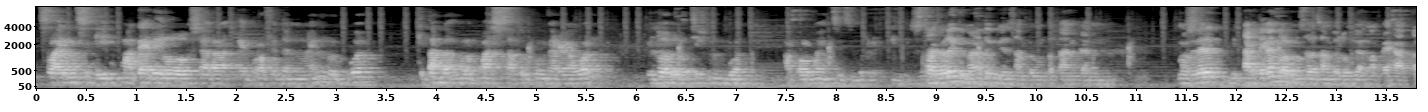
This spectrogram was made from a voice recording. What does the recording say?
selain segi material secara kayak profit dan lain menurut gue kita nggak melepas satupun karyawan itu adalah achievement buat Apple Mind sih sebenarnya. Struggle-nya gimana tuh bisa sampai mempertahankan? Maksudnya artinya kan kalau misalnya sampai lu nggak nge-PHK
